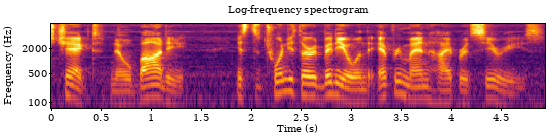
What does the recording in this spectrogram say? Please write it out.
Cops checked, no body. It's the 23rd video in the Everyman Hybrid series.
